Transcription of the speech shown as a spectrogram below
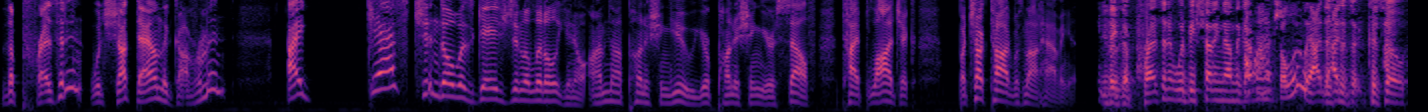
The president would shut down the government? I guess Jindal was gauged in a little, you know, I'm not punishing you, you're punishing yourself type logic, but Chuck Todd was not having it. You think the president would be shutting down the oh, government? Oh, absolutely. I, this I, is a, so,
